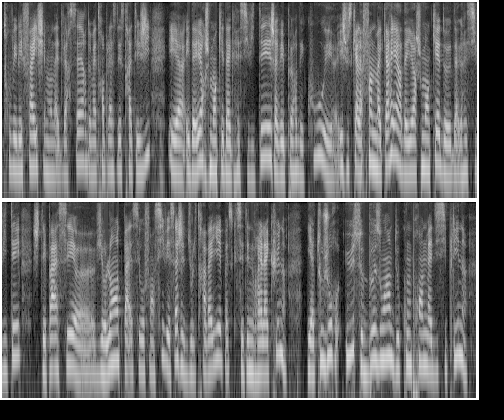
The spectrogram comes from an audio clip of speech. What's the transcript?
trouver les failles chez mon adversaire, de mettre en place des stratégies. Et, euh, d'ailleurs, je manquais d'agressivité, j'avais peur des coups. Et, jusqu'à la fin de ma carrière, d'ailleurs, je manquais d'agressivité. J'étais pas assez euh, violente, pas assez offensive. Et ça, j'ai dû le travailler parce que c'était une vraie lacune. Il y a toujours eu ce besoin de comprendre ma discipline euh,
